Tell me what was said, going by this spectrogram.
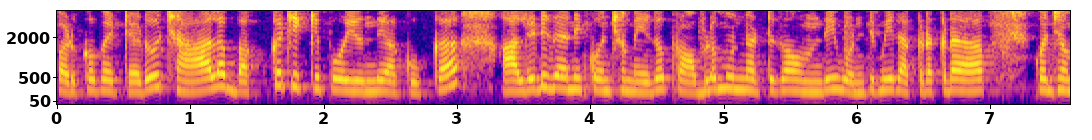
పడుకోబెట్టాడు. చాలా బక్క చిక్కిపోయి ఉంది ఆ కుక్క. ఆల్రెడీ దానికి కొంచెం ఏదో ప్రాబ్లం ఉన్నట్టుగా ఉంది. ఒంటి మీద అక్కడక్కడ కొంచెం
